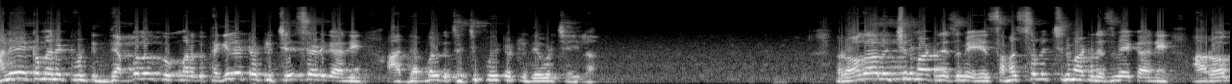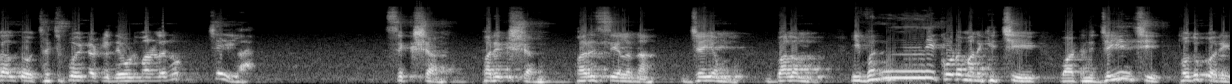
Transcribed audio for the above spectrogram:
అనేకమైనటువంటి దెబ్బలకు మనకు తగిలేటట్లు చేశాడు కానీ ఆ దెబ్బలకు చచ్చిపోయేటట్లు దేవుడు చేయలా. రోగాలు వచ్చిన మాట నిజమే సమస్యలు వచ్చిన మాట నిజమే కానీ ఆ రోగాలతో చచ్చిపోయేటట్లు దేవుడు మనలను చేయలా. శిక్ష పరీక్ష పరిశీలన జయం బలం ఇవన్నీ కూడా మనకిచ్చి వాటిని జయించి తదుపరి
